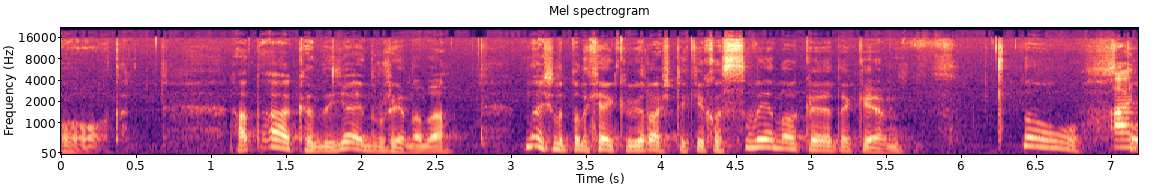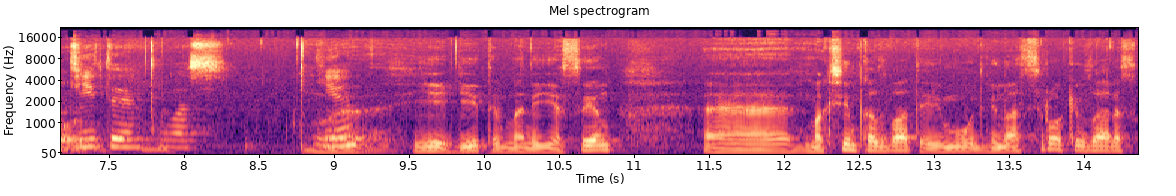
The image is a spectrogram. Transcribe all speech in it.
От. А так, я і дружина, так. Да. Почали потихеньку вирощувати якихось свинок, е, таке. Ну, А діти у вас є? Е, Є діти, в мене є син. Е, Максимка звати, йому 12 років зараз.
